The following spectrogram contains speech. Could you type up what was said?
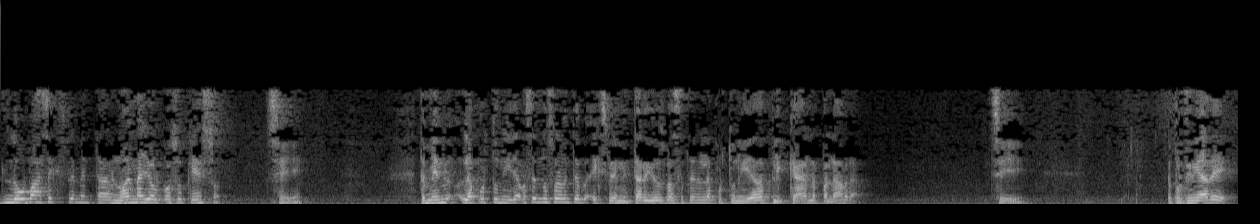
Lo vas a experimentar. No hay mayor gozo que eso. Sí. También la oportunidad va a ser no solamente experimentar, Dios vas a tener la oportunidad de aplicar la palabra. Sí. La oportunidad de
